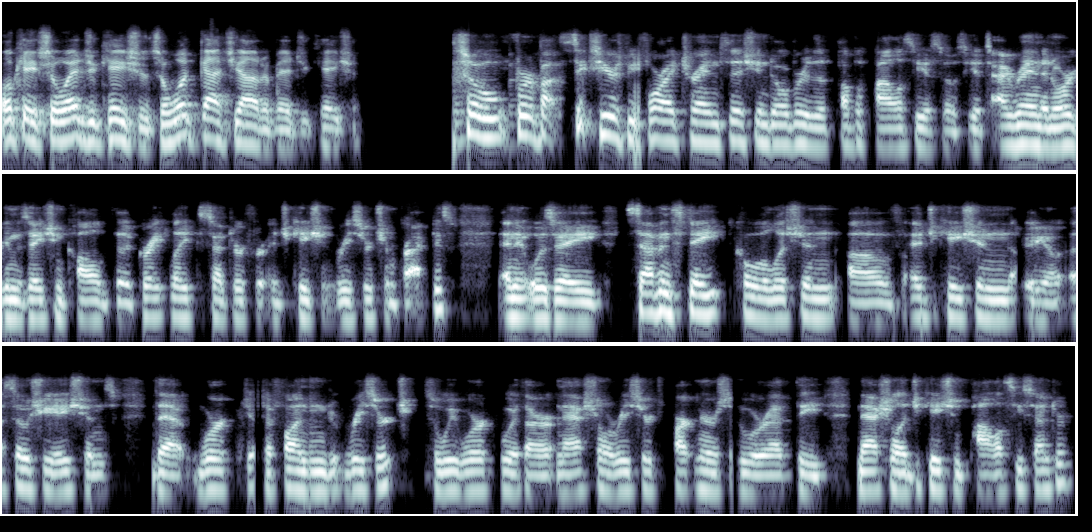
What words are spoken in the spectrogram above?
Okay, so education. So what got you out of education? So, for about six years before I transitioned over to the Public Policy Associates, I ran an organization called the Great Lakes Center for Education Research and Practice, and it was a seven-state coalition of education you know, associations that worked to fund research. So, we worked with our national research partners who were at the National Education Policy Center,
